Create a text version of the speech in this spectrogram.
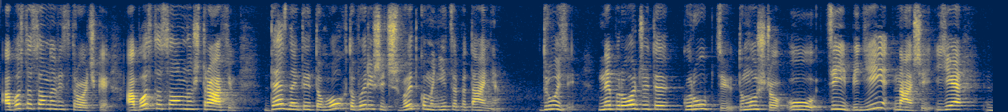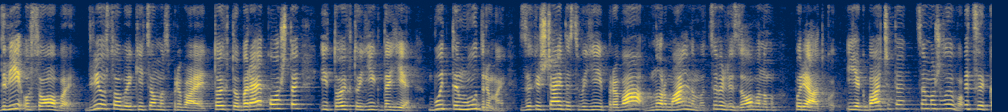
або стосовно відстрочки, або стосовно штрафів, де знайти того, хто вирішить швидко мені це питання. Друзі, не породжуйте корупцію, тому що у цій біді нашій є дві особи, дві особи, які цьому сприяють: той, хто бере кошти, і той, хто їх дає. Будьте мудрими, захищайте свої права в нормальному цивілізованому порядку. І як бачите, це можливо. ТЦК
